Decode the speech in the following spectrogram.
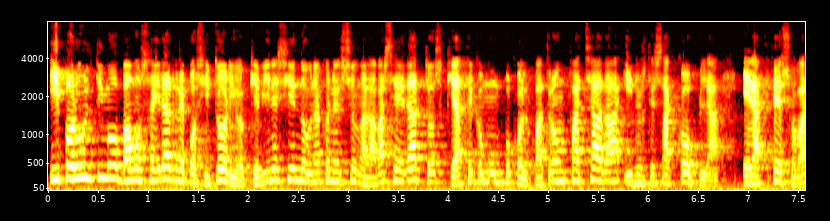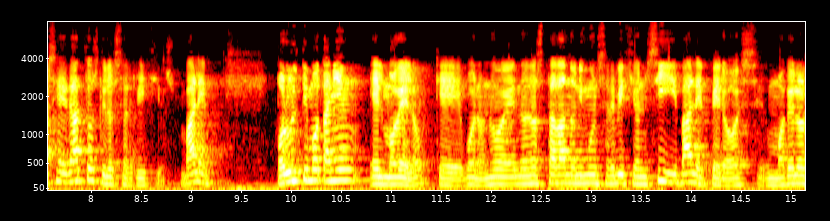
Y por último vamos a ir al repositorio, que viene siendo una conexión a la base de datos que hace como un poco el patrón fachada y nos desacopla el acceso a base de datos de los servicios, ¿vale? Por último también el modelo, que bueno, no, no, nos está dando ningún servicio en sí, ¿vale? Pero es, modelo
